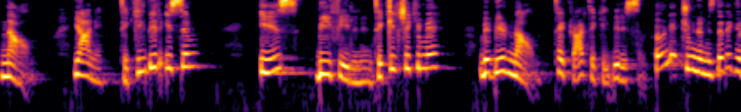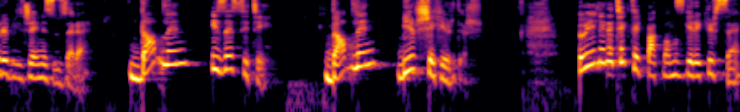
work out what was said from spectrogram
noun. Yani tekil bir isim, is be fiilinin tekil çekimi ve bir noun, tekrar tekil bir isim. Örnek cümlemizde de görebileceğiniz üzere Dublin is a city. Dublin bir şehirdir. Öğelere tek tek bakmamız gerekirse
